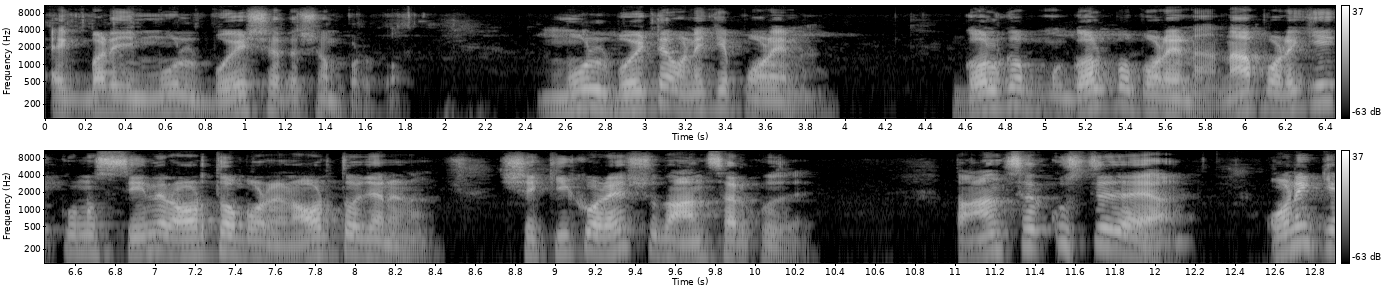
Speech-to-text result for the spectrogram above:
একবারে মূল বইয়ের সাথে সম্পর্ক। মূল বইটা অনেকে পড়ে না। গল্প গল্প পড়ে না না পড়ে কি কোনো সিনের অর্থ পড়ে না, অর্থ জানে না। সে কি করে? শুধু আনসার খুঁজে। তো আনসার খুঁজতে যায়, অনেকে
